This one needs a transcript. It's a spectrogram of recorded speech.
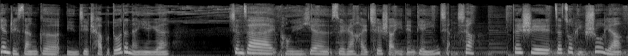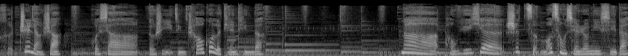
晏这三个年纪差不多的男演员。现在彭于晏虽然还缺少一点电影奖项，但是在作品数量和质量上，我想都是已经超过了天庭的。那彭于晏是怎么从鲜肉逆袭的？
